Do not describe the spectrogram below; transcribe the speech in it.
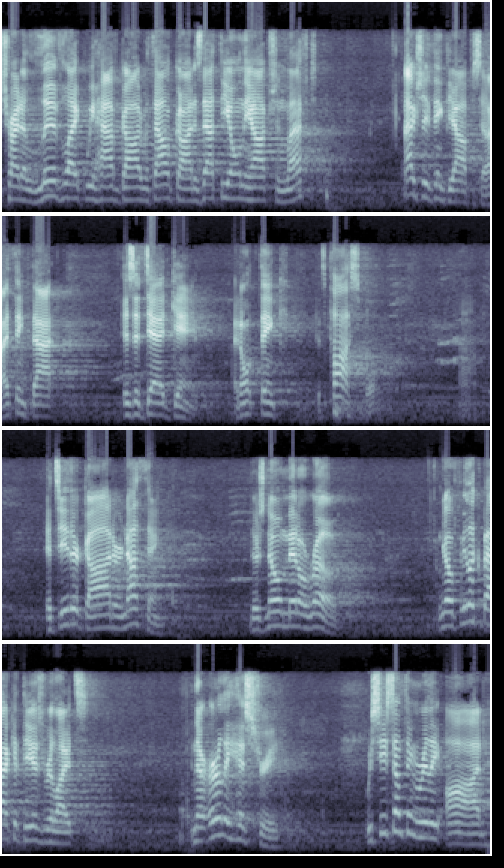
try to live like we have God without God, is that the only option left? I actually think the opposite. I think that is a dead game. I don't think it's possible. It's either God or nothing. There's no middle road. You know, if we look back at the Israelites in their early history, we see something really odd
